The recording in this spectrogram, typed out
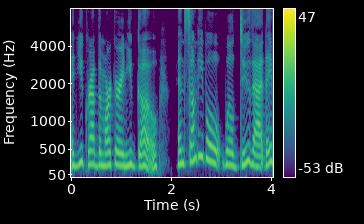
and you grab the marker and you go. And some people will do that. They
